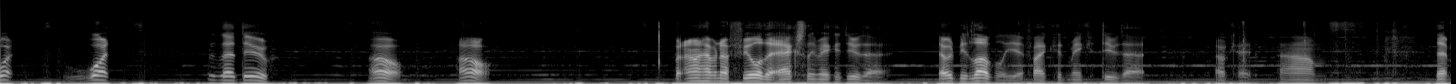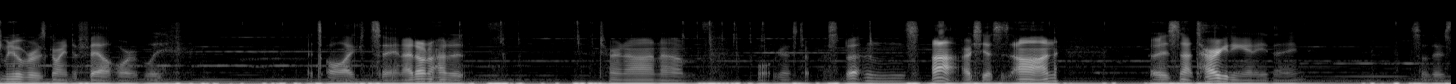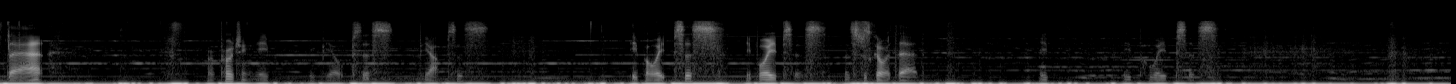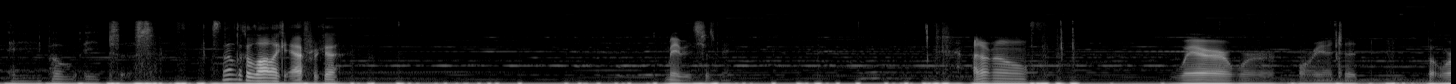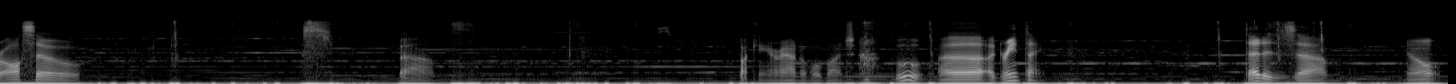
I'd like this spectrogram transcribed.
What? What? What does that do? Oh. Oh. But I don't have enough fuel to actually make it do that. That would be lovely if I could make it do that. Okay. Um, that maneuver is going to fail horribly. That's all I can say. And I don't know how to turn on... Um, well, we're going to start pressing buttons. Ah, RCS is on. It's not targeting anything. So there's that. We're approaching Apiopsis. Apiopsis. Apoapsis. Apoapsis. Let's just go with that. Ap Apoapsis. Apoapsis. Doesn't that look a lot like Africa? Maybe it's just me. I don't know where we're oriented, but we're also um, bucking around a whole bunch. Ooh, uh, a green thing. That is, um, no.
